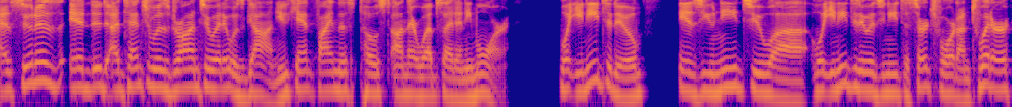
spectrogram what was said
as soon as it, attention was drawn to it, it was gone. You can't find this post on their website anymore. What you need to do is you need to uh, what you need to do is you need to search for it on Twitter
